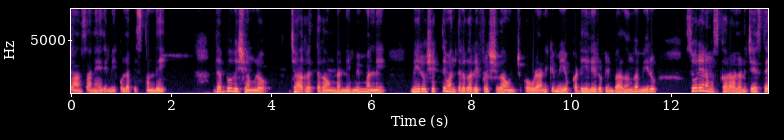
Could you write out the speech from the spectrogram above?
ఛాన్స్ అనేది మీకు లభిస్తుంది. డబ్బు విషయంలో జాగ్రత్తగా ఉండండి. మిమ్మల్ని మీరు శక్తివంతులుగా రిఫ్రెష్గా ఉంచుకోవడానికి మీ యొక్క డైలీ రొటీన్ భాగంగా మీరు సూర్య నమస్కారాలను చేస్తే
